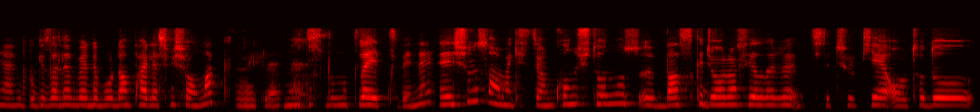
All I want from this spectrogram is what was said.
Yani bu güzel haberi de buradan paylaşmış olmak Kesinlikle. mutlu, mutlu etti beni. E, şunu sormak istiyorum. Konuştuğumuz e, baskı coğrafyaları işte Türkiye, Orta Doğu,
